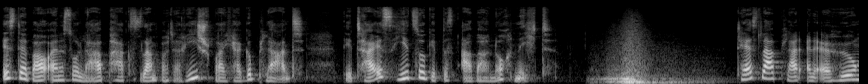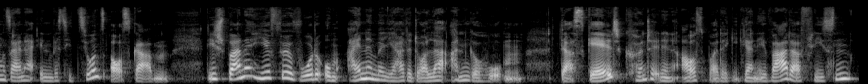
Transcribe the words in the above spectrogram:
ist der Bau eines Solarparks samt Batteriespeicher geplant. Details hierzu gibt es aber noch nicht. Tesla plant eine Erhöhung seiner Investitionsausgaben. Die Spanne hierfür wurde um eine Milliarde Dollar angehoben. Das Geld könnte in den Ausbau der Giga Nevada fließen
